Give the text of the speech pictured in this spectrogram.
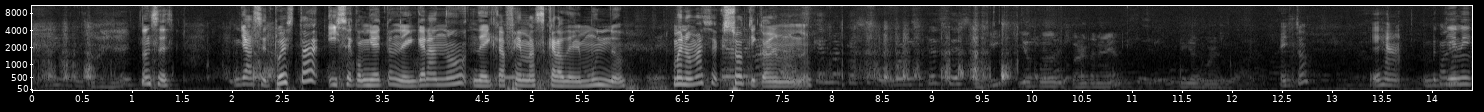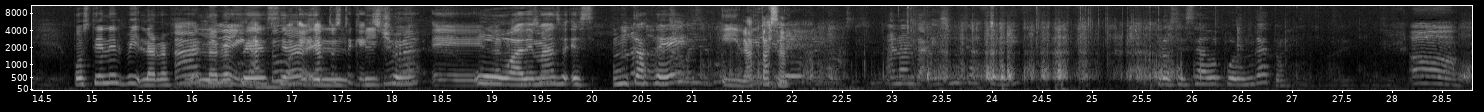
Entonces, ya se tuesta y se convierte en el grano del café más caro del mundo. Bueno, más exótico del mundo. ¿Esto? Ajá, tiene, pues tiene el, la, raf- Ah, la tiene el gato, referencia, el gato el, este que bicho, exurra, eh, o la además es un café, Y la taza. Ananda, es un café procesado por un gato. Oh.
